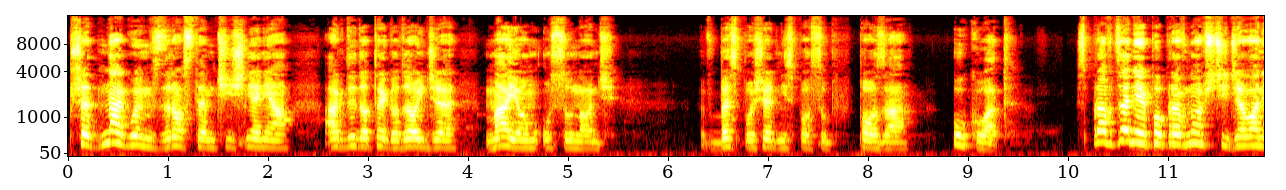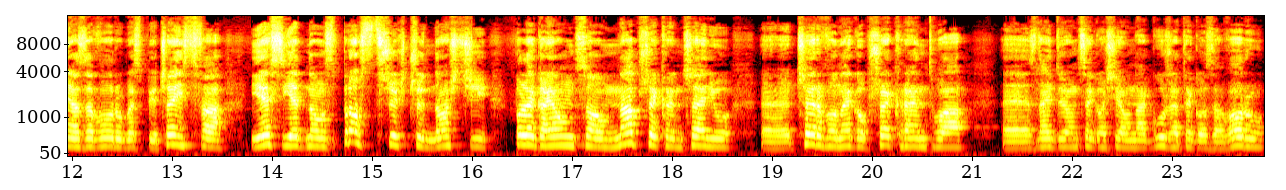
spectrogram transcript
przed nagłym wzrostem ciśnienia, a gdy do tego dojdzie, mają usunąć w bezpośredni sposób poza układ. Sprawdzenie poprawności działania zaworu bezpieczeństwa jest jedną z prostszych czynności polegającą na przekręceniu e, czerwonego przekrętła znajdującego się na górze tego zaworu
